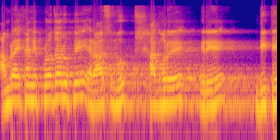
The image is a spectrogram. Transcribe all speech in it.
আমরা এখানে প্রজারূপে রাজরূপ সাগরে রে দিতে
